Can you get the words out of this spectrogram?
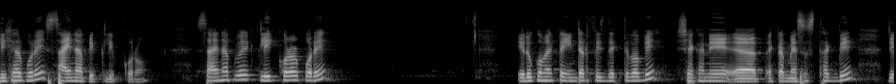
লেখার পরে সাইন আপে ক্লিক করো। সাইন আপে ক্লিক করার পরে এরকম একটা ইন্টারফেস দেখতে পাবে। সেখানে একটা মেসেজ থাকবে যে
